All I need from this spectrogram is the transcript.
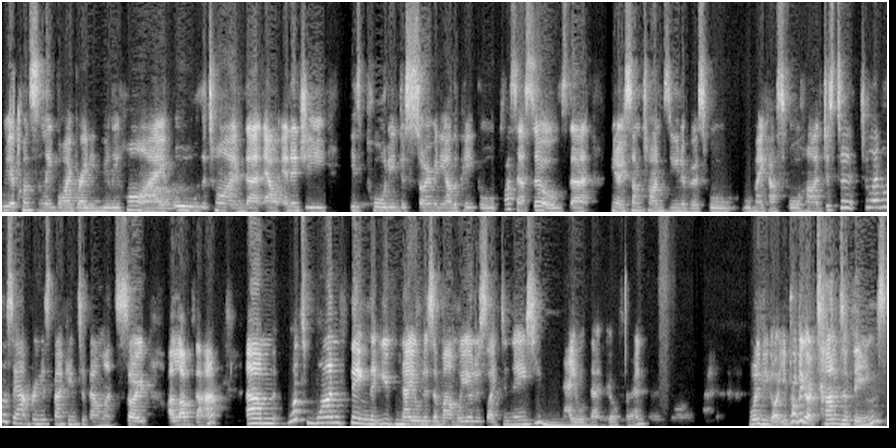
we are constantly vibrating really high all the time that our energy is poured into so many other people plus ourselves that you know sometimes the universe will will make us fall hard just to to level us out and bring us back into balance. So i love that. Um, what's one thing that you've nailed as a mum where you're just like denise you nailed that girlfriend what have you got? You've probably got tons of things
